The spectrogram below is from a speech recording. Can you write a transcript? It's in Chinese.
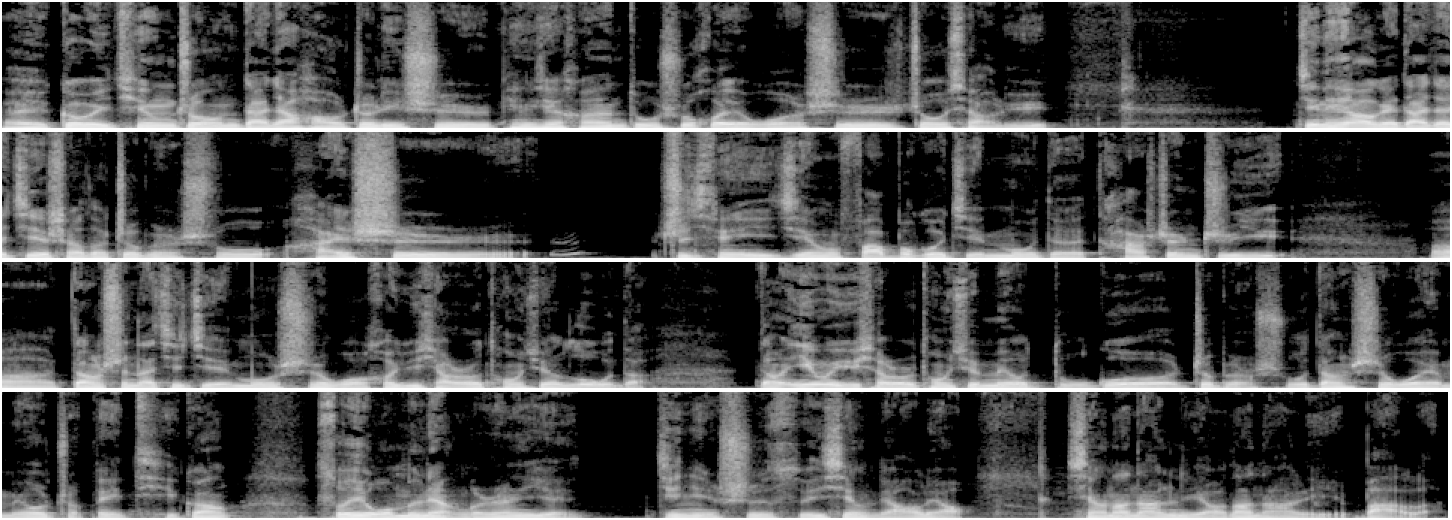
哎，各位听众，大家好，这里是平行河岸读书会，我是周小驴。今天要给大家介绍的这本书，还是之前已经发布过节目的《他生之欲》啊。当时那期节目是我和于小柔同学录的，当因为于小柔同学没有读过这本书，当时我也没有准备提纲，所以我们两个人也仅仅是随性聊聊，想到哪里聊到哪里罢了。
